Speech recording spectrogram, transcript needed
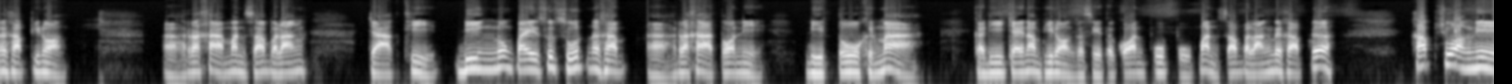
นะครับ พี่น้องอราคามันสำปะหลังจากที่ดิ่งลงไปสุดๆนะครับราคาตอนนี้ดีโตขึ้นมาก็ดีใจนํพี่น้องเกษตรกรผู้ปลูกมันสำปะหลังนะครับเด้อครับช่วงนี้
